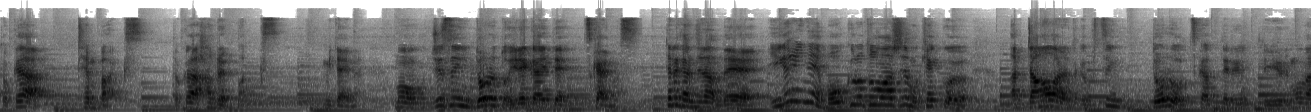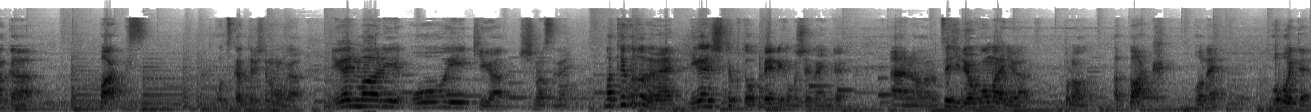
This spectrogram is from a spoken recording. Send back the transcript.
とか10バックスとか100バックスみたいな。もう純粋にドルと入れ替えて使えます。ってな感じなんで意外にね僕の友達でも結構あダーラーとか普通にドルを使ってるっていうよりもなんかバックスを使ってる人の方が意外に周り多い気がしますね。まあということでね意外に知っておくと便利かもしれないんであのぜひ旅行前にはこの「a buck」をね覚えて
